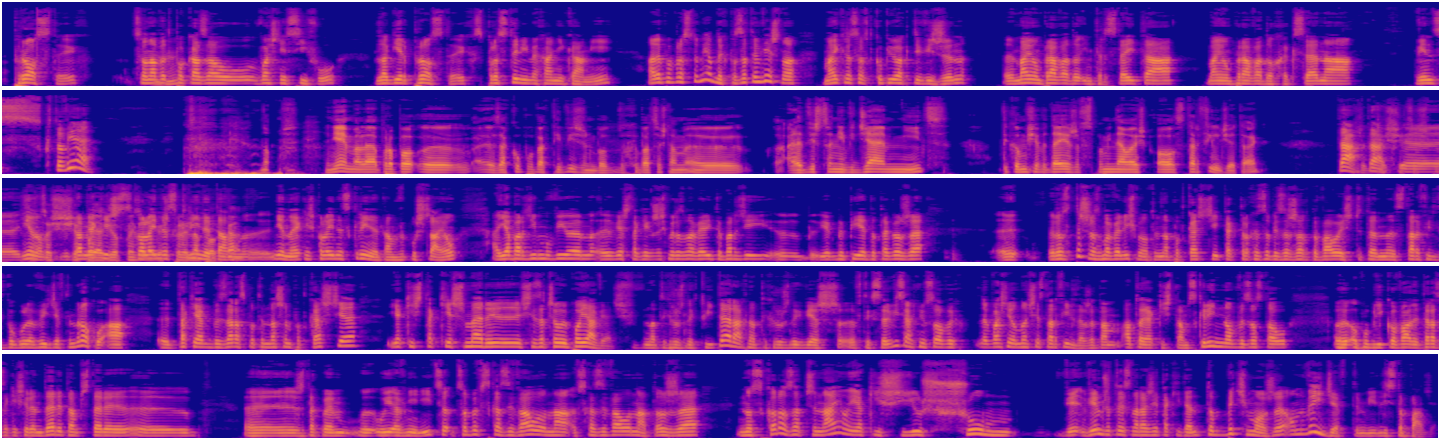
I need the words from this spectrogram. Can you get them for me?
prostych, co nawet Mhm. pokazał właśnie Sifu, dla gier prostych, z prostymi mechanikami, ale po prostu miodnych. Poza tym, wiesz, no, Microsoft kupił Activision, e, mają prawa do Interstate'a, mają prawa do Hexena, więc kto wie? Nie wiem, ale a propos y, zakupów Activision, bo chyba coś tam... Y, ale wiesz co, nie widziałem nic, tylko mi się wydaje, że wspominałeś o Starfieldzie, tak? Tak, Że tak. gdzieś się coś- e, nie no, coś tam jakieś kolejne screeny tam, nie no, jakieś kolejne screeny tam wypuszczają, a ja bardziej mówiłem, e, wiesz, tak jak żeśmy rozmawiali, to bardziej e, jakby piję do tego, że roz, też rozmawialiśmy o tym na podcaście i tak trochę sobie zażartowałeś, czy ten Starfield w ogóle wyjdzie w tym roku, a tak jakby zaraz po tym naszym podcaście jakieś takie szmery się zaczęły pojawiać na tych różnych Twitterach, na tych różnych, wiesz, w tych serwisach newsowych, właśnie odnośnie Starfielda, że tam, a to jakiś tam screen nowy został opublikowany, teraz jakieś rendery tam cztery, e, e, że tak powiem, ujawnili, co, co by wskazywało na, wskazywało na to, że no skoro zaczynają jakiś już szum, wie, wiem, że to jest na razie taki ten, to być może on wyjdzie w tym listopadzie.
